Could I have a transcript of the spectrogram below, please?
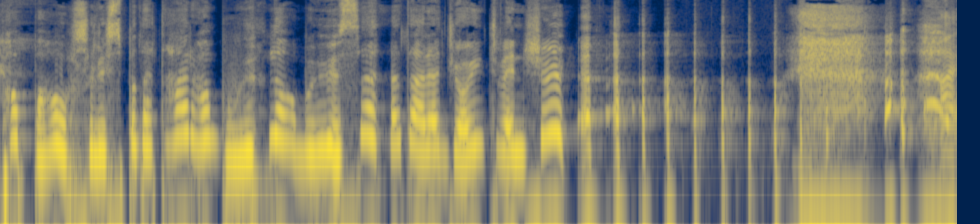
Pappa har også lyst på dette her, han bor jo i nabohuset. Dette er joint venture. Nei,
